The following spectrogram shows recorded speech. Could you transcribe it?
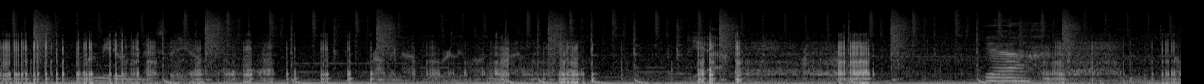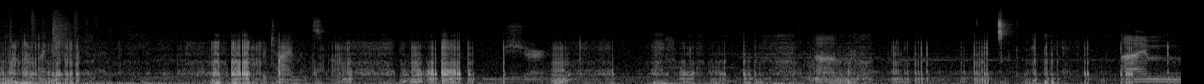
What am I doing the next video? Probably not for a really long time. Yeah. Yeah. Oh, Retirement's. Sure. Um, I'm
